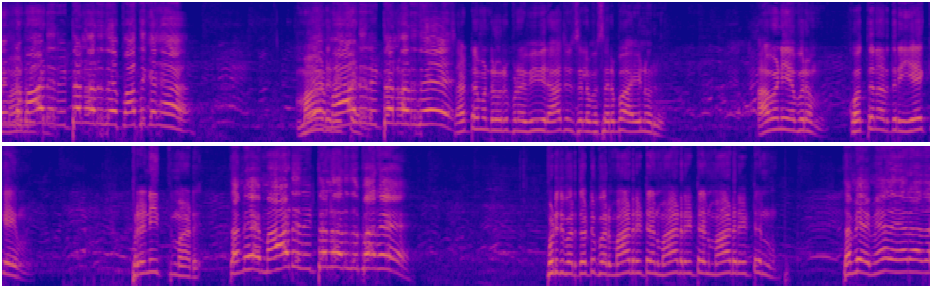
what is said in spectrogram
ரெண்டு மாடு ரிட்டர்ன் வருது பாத்துக்கங்க. மாடு மாடு. ரிட்டர்ன் வருது. சட்டமன்ற உறுப்பினர் வி வி ராஜன் செல்வ சிறப்பா ஐநூறு. அவனியபுரம் கொத்தனார் திரு ஏகேஎம் பிரணீத் மாடு. தம்பி மாடு ரிட்டர்ன் வருது பாரு. பிடிச்சு பாரு தொட்டு பாரு. மாடு ரிட்டர்ன் மாடு ரிட்டர்ன் மாடு ரிட்டர்ன் தம்பி மேல ஏறாத.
